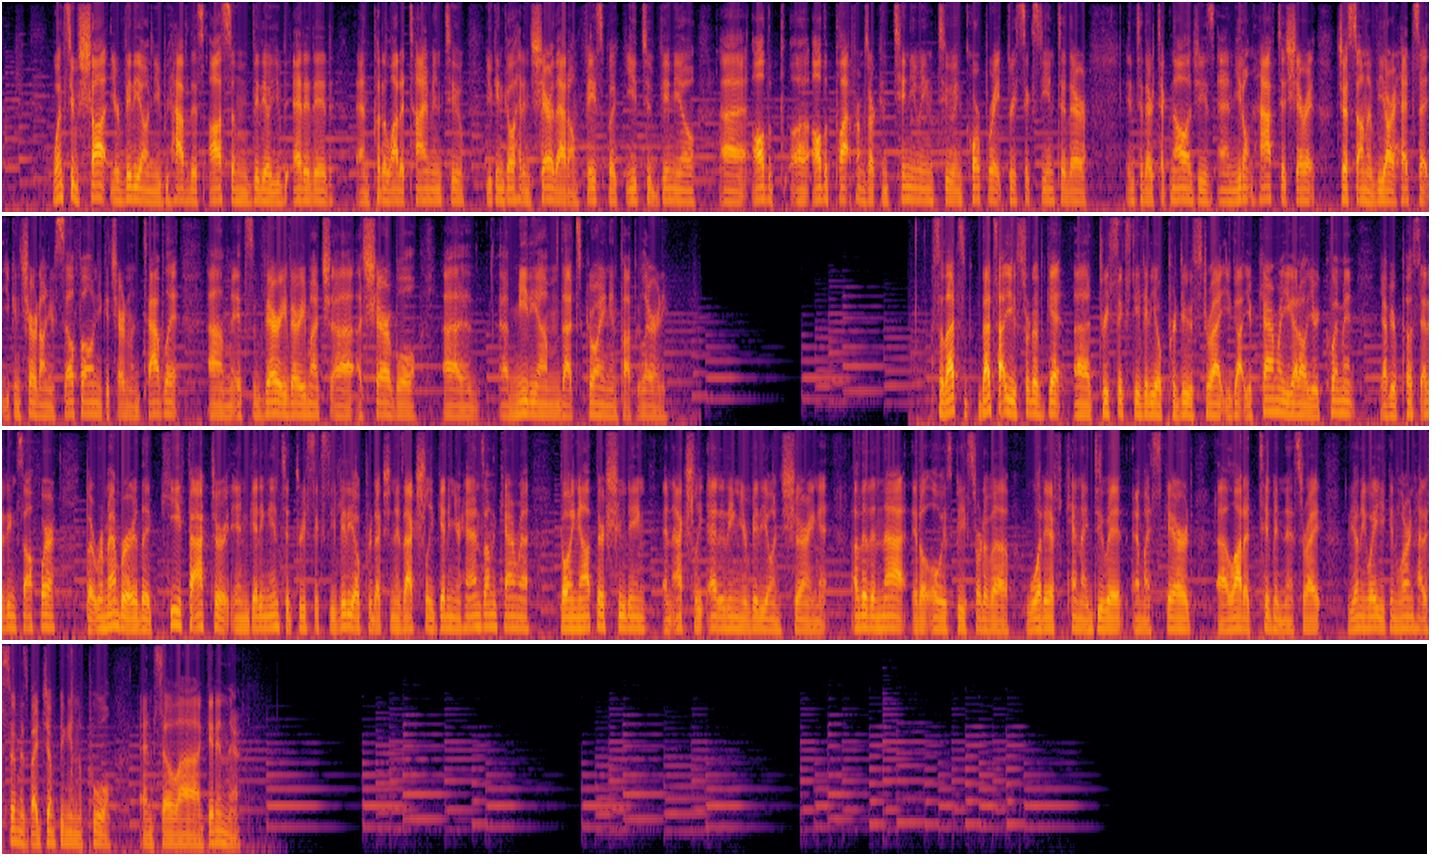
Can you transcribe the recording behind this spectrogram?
Once you've shot your video and you have this awesome video you've edited and put a lot of time into, you can go ahead and share that on Facebook, YouTube, Vimeo. Uh, all, the, uh, all the platforms are continuing to incorporate 360 into their, into their technologies and you don't have to share it just on a VR headset. You can share it on your cell phone, you can share it on a tablet. Um, it's very, very much uh, a shareable uh, a medium that's growing in popularity. So that's that's how you sort of get a 360 video produced, right? You got your camera, you got all your equipment, you have your post-editing software. But remember, the key factor in getting into 360 video production is actually getting your hands on the camera, going out there shooting, and actually editing your video and sharing it. Other than that, it'll always be sort of a what if, can I do it, am I scared? A lot of timidness, right? The only way you can learn how to swim is by jumping in the pool. And so uh, get in there.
